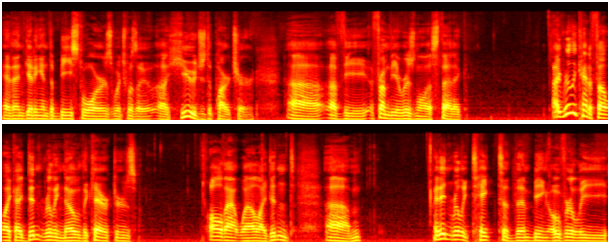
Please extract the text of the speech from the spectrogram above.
and then getting into Beast Wars, which was a, a huge departure uh, of the from the original aesthetic, I really kind of felt like I didn't really know the characters all that well. I didn't. Um, I didn't really take to them being overly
